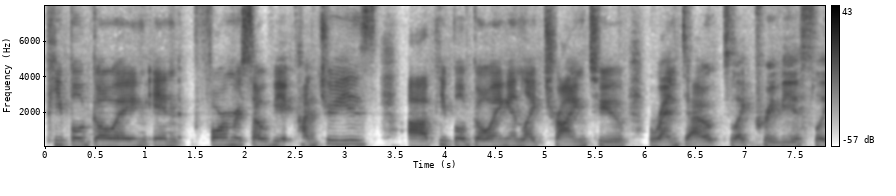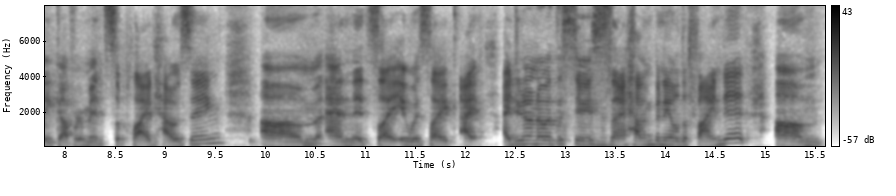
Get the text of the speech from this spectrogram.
people going in former Soviet countries, uh, people going and like trying to rent out to like previously government supplied housing, um, and it's like it was like I I do not know what the series is and I haven't been able to find it, um,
